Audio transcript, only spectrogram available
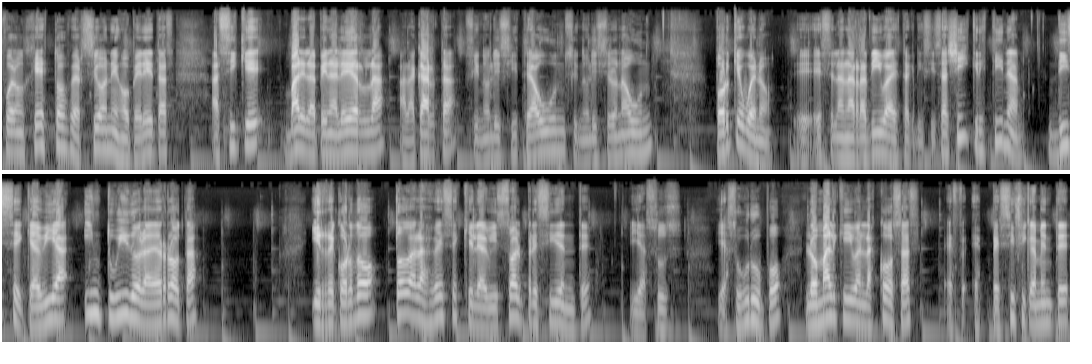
fueron gestos, versiones, operetas, así que vale la pena leerla a la carta, si no lo hiciste aún, si no lo hicieron aún, porque bueno, eh, es la narrativa de esta crisis. Allí Cristina dice que había intuido la derrota y recordó todas las veces que le avisó al presidente y a sus y a su grupo lo mal que iban las cosas, específicamente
